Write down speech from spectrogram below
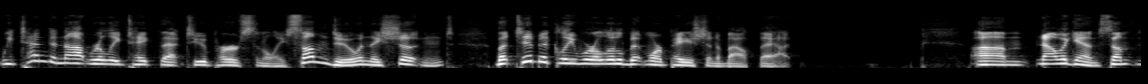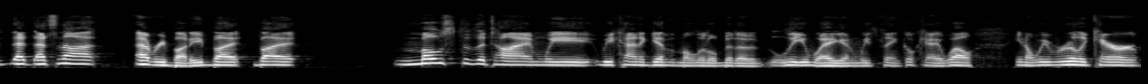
we tend to not really take that too personally. Some do and they shouldn't but typically we're a little bit more patient about that. Um, now again some that that's not everybody but but most of the time we we kind of give them a little bit of leeway and we think okay well you know we really care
